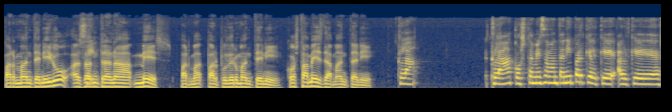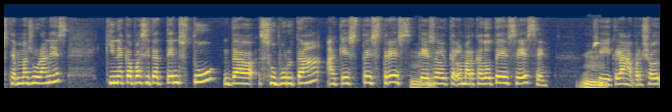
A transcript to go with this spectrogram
per mantenir-ho has sí. d'entrenar més per, per poder-ho mantenir. Costa més de mantenir. Clar, clar, costa més de mantenir perquè el que, el que estem mesurant és quina capacitat tens tu de suportar aquest estrès, mm -hmm. que és el, el marcador TSS. Mm -hmm. O sigui, clar, per això,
